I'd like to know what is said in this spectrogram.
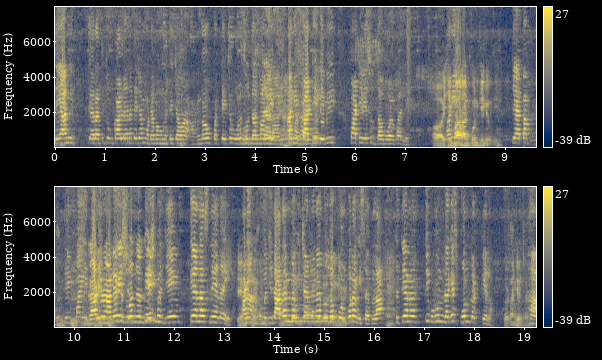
ते आम्ही त्याला तिथून काढलं ना त्याच्या मोठ्या भाऊनं त्याच्या अंगावर पट्ट्याचे वळ सुद्धा पाले आणि पाठीले बी पाठीले सुद्धा वळ पाले ही मारहाण कोण केली होती? ते आता ते गाडीवर आले ते दोन जण मुकेश म्हणजे त्यांनाच नाही त्यांनाच आणि. म्हणजे दादांना विचारलं ना तुझा फोन कोणा विसरला? तर त्यानं तिकडून लगेच फोन कट केला. हा.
